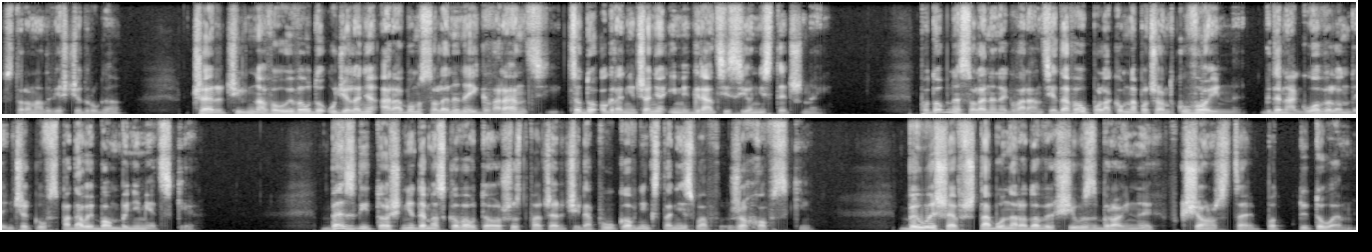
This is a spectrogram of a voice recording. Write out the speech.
strona 202, Churchill nawoływał do udzielenia Arabom solennej gwarancji co do ograniczenia imigracji sionistycznej. Podobne solenne gwarancje dawał Polakom na początku wojny, gdy na głowy Londyńczyków spadały bomby niemieckie. Bezlitośnie demaskował te oszustwa Churchilla pułkownik Stanisław Żochowski, były szef Sztabu Narodowych Sił Zbrojnych w książce pod tytułem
